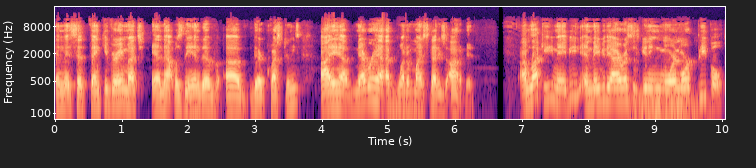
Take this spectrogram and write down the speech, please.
and they said, thank you very much. And that was the end of, of their questions. I have never had one of my studies audited. I'm lucky, maybe, and maybe the IRS is getting more and more people.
